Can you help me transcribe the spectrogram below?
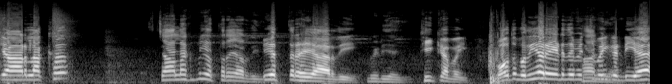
4 ਲੱਖ 4 ਲੱਖ 75000 ਦੀ। 75000 ਦੀ। VDI ਜੀ। ਠੀਕ ਹੈ ਬਾਈ। ਬਹੁਤ ਵਧੀਆ ਰੇਟ ਦੇ ਵਿੱਚ ਹਾਂਜੀ। ਬਾਈ ਗੱਡੀ ਹੈ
